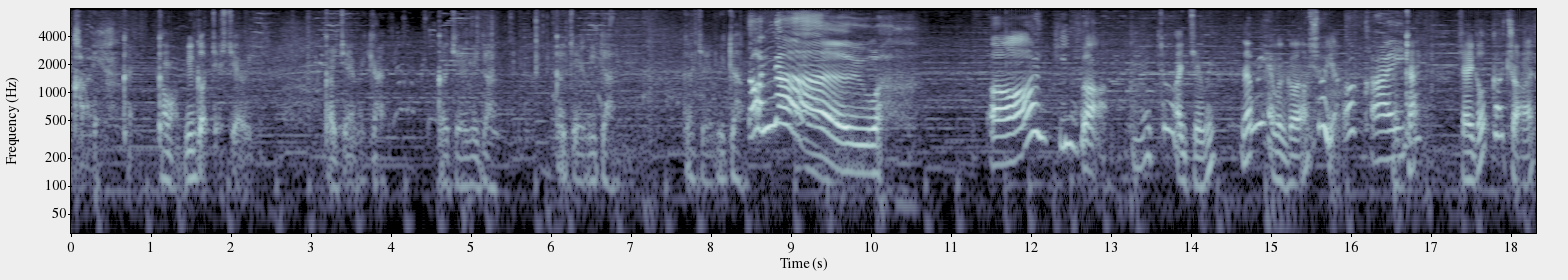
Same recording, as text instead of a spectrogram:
Okay. Okay, come on. You got this, Jerry. Go, Jerry, go. Go, Jerry, go. Go, Jerry, go. Go, Jerry, go. Oh no! Oh, I give up. It's all right, Jerry. Let me have a go. I'll show you. Okay. Okay. So you go, go drive.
